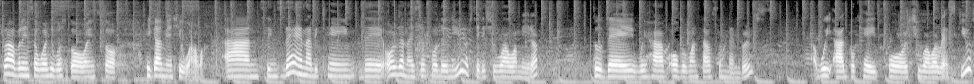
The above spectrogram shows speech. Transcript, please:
traveling, so where he was going. So he got me a Chihuahua. And since then, I became the organizer for the New York City Chihuahua meetup. Today, we have over 1,000 members. We advocate for Chihuahua rescues.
